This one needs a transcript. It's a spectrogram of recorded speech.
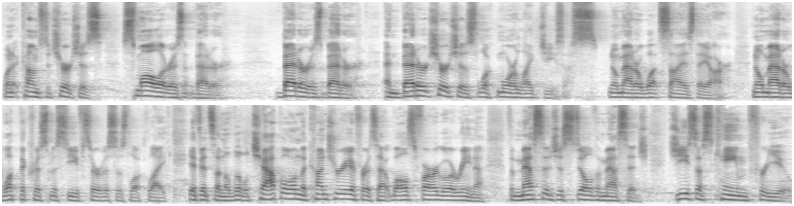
when it comes to churches, smaller isn't better. Better is better. And better churches look more like Jesus, no matter what size they are, no matter what the Christmas Eve services look like. If it's in a little chapel in the country, if it's at Wells Fargo Arena, the message is still the message. Jesus came for you,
